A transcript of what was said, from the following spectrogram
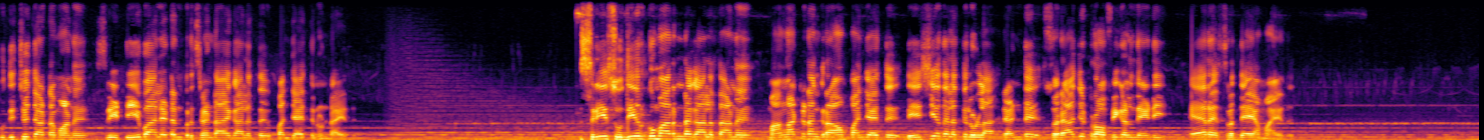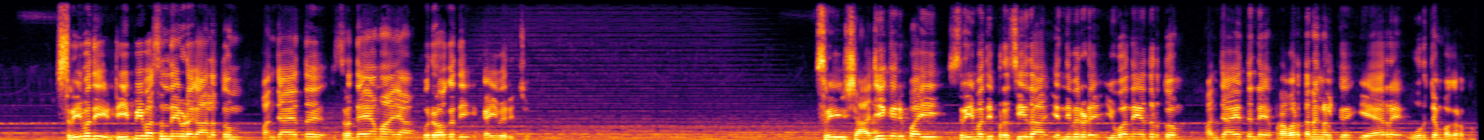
കുതിച്ചുചാട്ടമാണ് ശ്രീ ടി ബാലേട്ടൻ പ്രസിഡന്റായ കാലത്ത് പഞ്ചായത്തിനുണ്ടായത്. ശ്രീ സുധീർ കുമാറിന്റെ കാലത്താണ് മാങ്ങാട്ടടം ഗ്രാമപഞ്ചായത്ത് ദേശീയ തലത്തിലുള്ള രണ്ട് സ്വരാജ് ട്രോഫികൾ നേടി ഏറെ ശ്രദ്ധേയമായത്. ശ്രീമതി ടി പി വസന്തയുടെ കാലത്തും പഞ്ചായത്ത് ശ്രദ്ധേയമായ പുരോഗതി കൈവരിച്ചു. ശ്രീ ഷാജി കരിപ്പായി ശ്രീമതി പ്രസീത എന്നിവരുടെ യുവ നേതൃത്വം പഞ്ചായത്തിന്റെ പ്രവർത്തനങ്ങൾക്ക് ഏറെ ഊർജം പകർന്നു.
